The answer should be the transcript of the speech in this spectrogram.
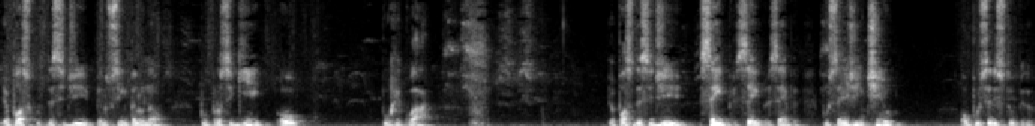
Eu posso decidir pelo sim, pelo não, por prosseguir ou por recuar. Eu posso decidir sempre, sempre, sempre, por ser gentil ou por ser estúpido,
